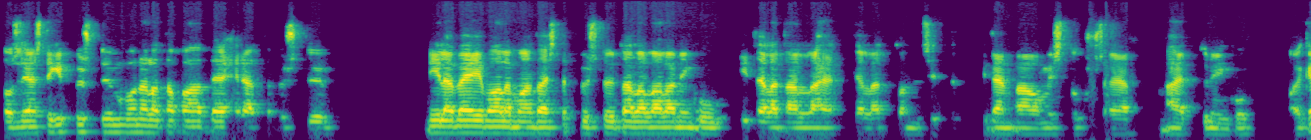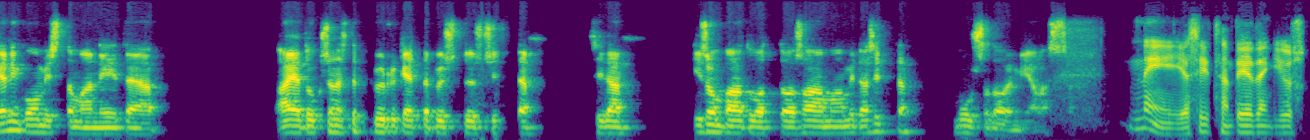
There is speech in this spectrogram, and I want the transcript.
tosiaan sitäkin pystyy monella tapaa tehdä, että pystyy niillä veivailemaan tai sitten pystyy tällä lailla niin kuin itsellä tällä hetkellä, että on nyt sitten pitempään omistukseen ja lähdetty niin kuin, oikein niin kuin omistamaan niitä ja ajatuksena sitten pyrkiä, että pystyy sitten sitä isompaa tuottoa saamaan, mitä sitten muussa toimialassa. Niin, ja sittenhän tietenkin just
